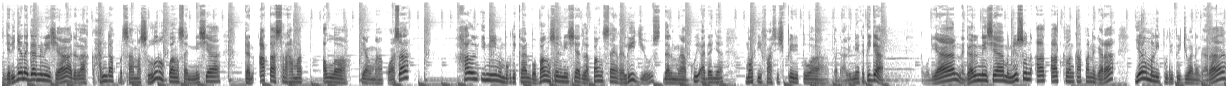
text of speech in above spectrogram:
Terjadinya negara Indonesia adalah kehendak bersama seluruh bangsa Indonesia dan atas rahmat Allah yang Maha Kuasa. Hal ini membuktikan bahwa bangsa Indonesia adalah bangsa yang religius dan mengakui adanya motivasi spiritual pada alinea ketiga. Kemudian, negara Indonesia menyusun alat-alat kelengkapan negara yang meliputi tujuan negara,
